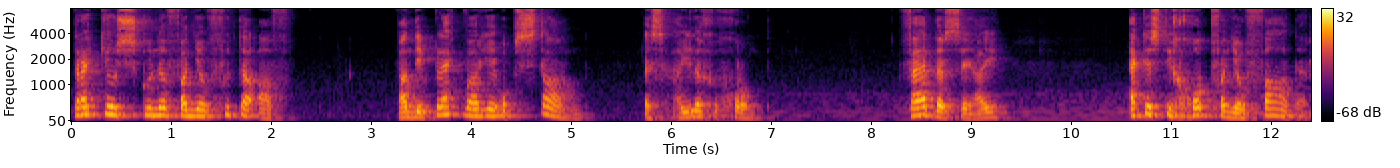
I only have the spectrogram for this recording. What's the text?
Trek jou skoene van jou voete af, want die plek waar jy op staan is heilige grond." Verder sê hy: Ek is die God van jou vader,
